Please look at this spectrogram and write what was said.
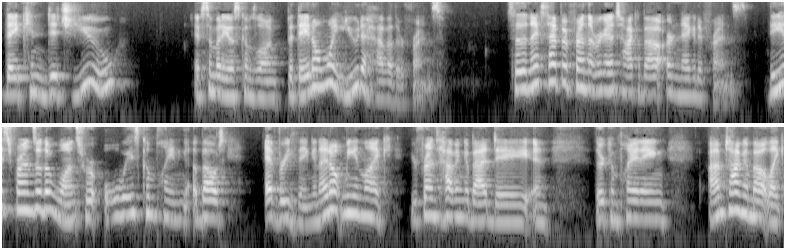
They can ditch you if somebody else comes along, but they don't want you to have other friends. So, the next type of friend that we're going to talk about are negative friends. These friends are the ones who are always complaining about everything. And I don't mean like your friend's having a bad day and they're complaining. I'm talking about like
